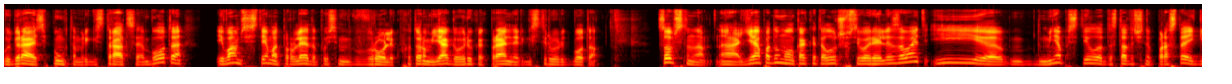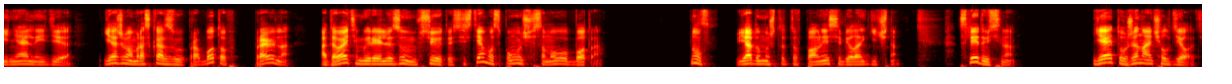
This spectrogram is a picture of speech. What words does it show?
выбираете пунктом регистрация бота, и вам система отправляет, допустим, в ролик, в котором я говорю, как правильно регистрировать бота. Собственно, а, я подумал, как это лучше всего реализовать, и э, меня посетила достаточно простая и гениальная идея. Я же вам рассказываю про ботов, правильно? А давайте мы реализуем всю эту систему с помощью самого бота. Ну, я думаю, что это вполне себе логично. Следовательно, я это уже начал делать.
